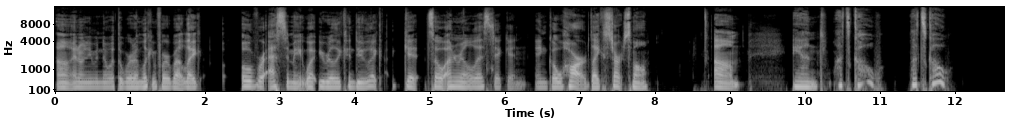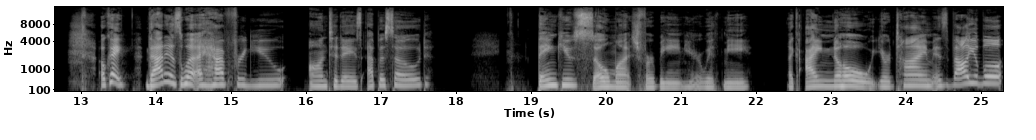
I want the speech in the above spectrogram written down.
I don't even know what the word I'm looking for, but like overestimate what you really can do. Like get so unrealistic and and go hard. Like start small. Um, and let's go. Let's go. Okay, that is what I have for you on today's episode. Thank you so much for being here with me like I know your time is valuable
